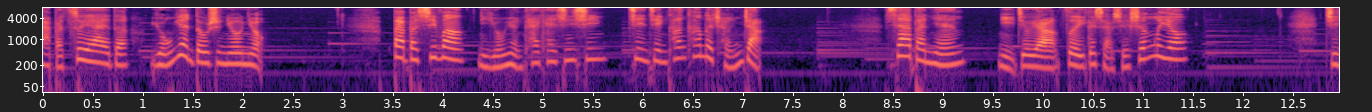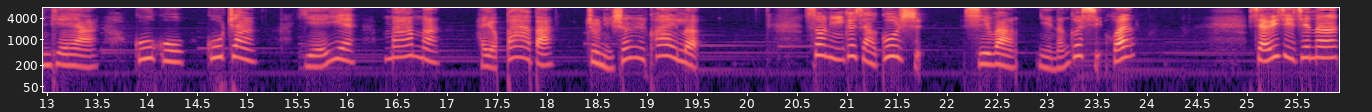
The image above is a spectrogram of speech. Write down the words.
爸爸最爱的永远都是妞妞。爸爸希望你永远开开心心、健健康康的成长。下半年你就要做一个小学生了哟。今天呀，姑姑、姑丈、爷爷、妈妈还有爸爸。祝你生日快乐！送你一个小故事，希望你能够喜欢。小鱼姐姐呢，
